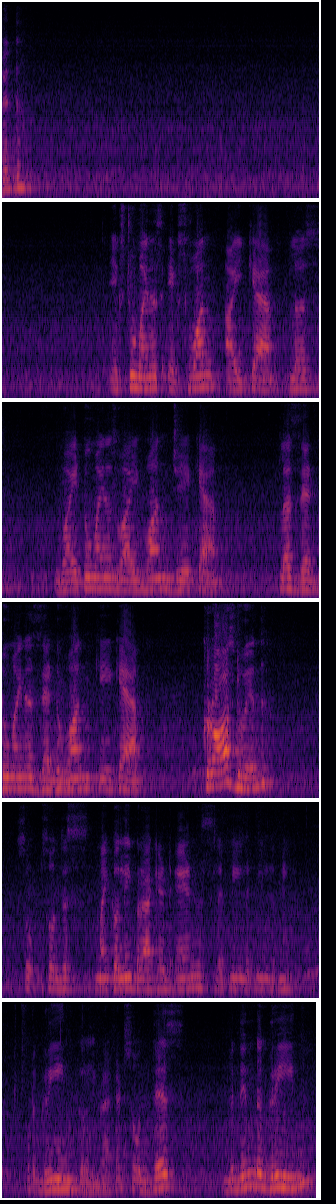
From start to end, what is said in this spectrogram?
with x2 minus x1 i cap plus y2 minus y1 j cap plus z2 minus z1 k cap crossed with so so this my curly bracket ends. Let me let me let me put a green curly bracket. So this within the green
